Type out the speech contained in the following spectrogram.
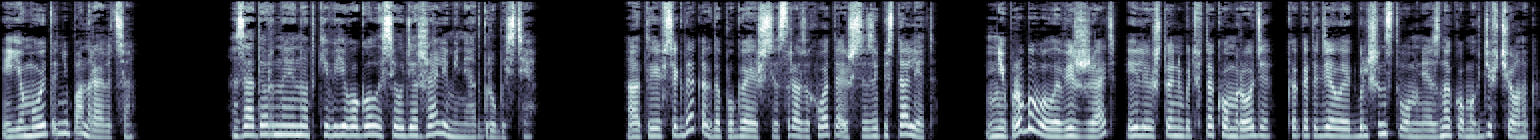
Ему это не понравится». Задорные нотки в его голосе удержали меня от грубости. «А ты всегда, когда пугаешься, сразу хватаешься за пистолет? Не пробовала визжать или что-нибудь в таком роде, как это делает большинство мне знакомых девчонок?»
